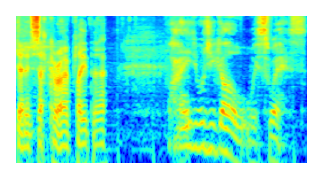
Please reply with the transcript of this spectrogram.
Denis Zakaria played there. Why would you go with Swiss?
